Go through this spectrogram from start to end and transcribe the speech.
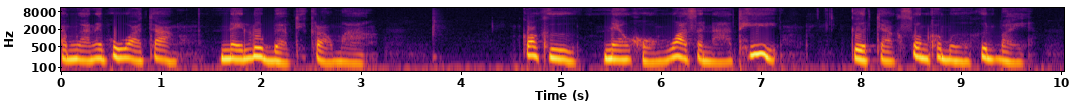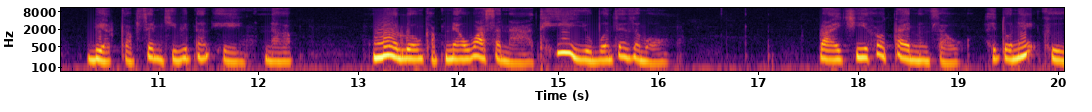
ทำงานให้ผู้ว่าจ้างในรูปแบบที่กล่าวมา ก็คือแนวของวาสนาที่เกิดจากส้นข้อมือขึ้นไป เบียดกับเส้นชีวิตนั่นเองนะครับ เมื่อรวมกับแนววาสนาที่อยู่บนเส้นสมอง ปลายชี้เข้าใต้นนเสา ไอ้ตัวนี้คือ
